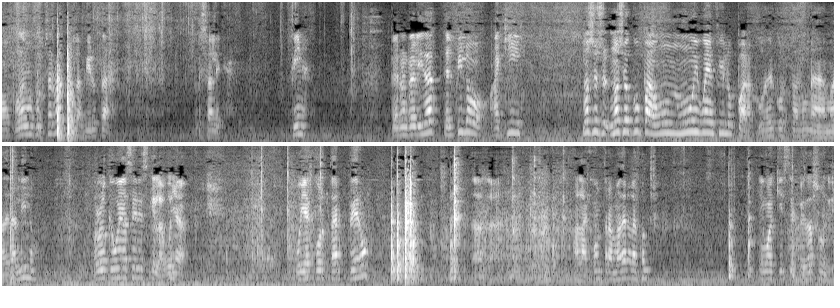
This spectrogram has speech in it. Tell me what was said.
Como podemos observar, pues la viruta pues sale fina. Pero en realidad el filo aquí no se, no se ocupa un muy buen filo para poder cortar una madera al hilo. Pero lo que voy a hacer es que la voy a voy a cortar pero a la, a la contra madera, la contra. Tengo aquí este pedazo de,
